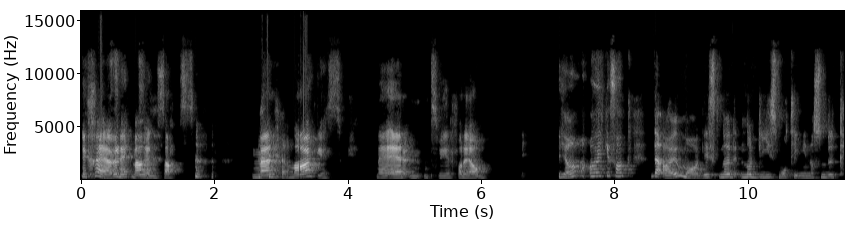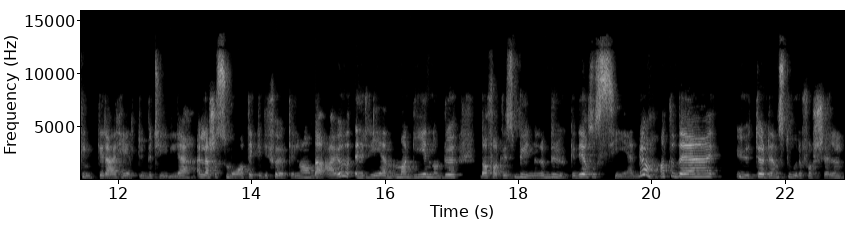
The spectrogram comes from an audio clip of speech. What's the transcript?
det krever litt mer innsats. Men magisk, det er tvil for det om. Ja, og ikke sant. Det er jo magisk når, når de små tingene som du tenker er helt ubetydelige, eller er så små at ikke de fører til noe, det er jo ren magi når du da faktisk begynner å bruke de, og så ser du at det utgjør den store forskjellen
